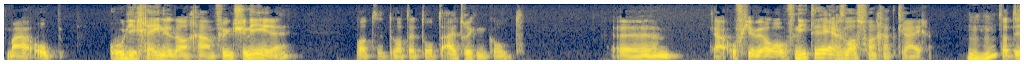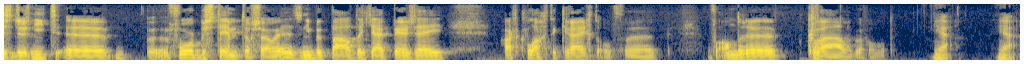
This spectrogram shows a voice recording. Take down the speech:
Maar op hoe die genen dan gaan functioneren, wat, het, wat er tot uitdrukking komt. Uh, ja, of je wel of niet ergens last van gaat krijgen. Mm -hmm. Dat is dus niet uh, voorbestemd of zo. Hè? Het is niet bepaald dat jij per se hartklachten krijgt of, uh, of andere kwalen bijvoorbeeld. Ja, ja.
